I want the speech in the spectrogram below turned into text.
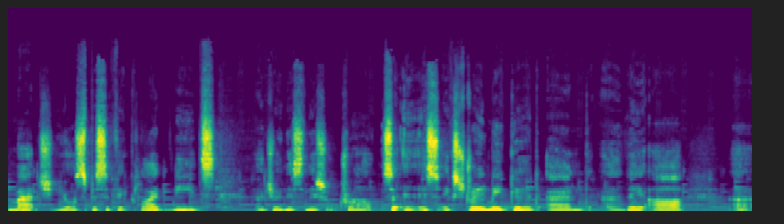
match your specific client needs uh, during this initial trial. So it's extremely good, and uh, they are uh,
